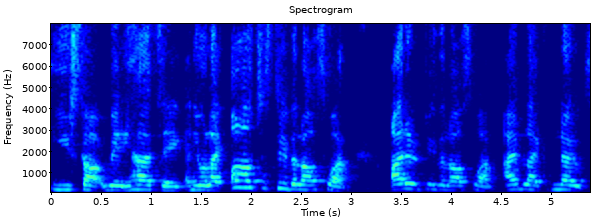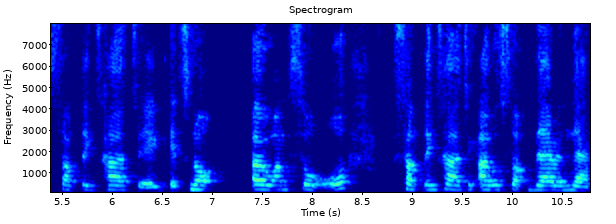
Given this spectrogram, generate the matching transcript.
you start really hurting and you're like, "Oh, I'll just do the last one." I don't do the last one. I'm like, "No, something's hurting. It's not oh, I'm sore, something's hurting, I will stop there and then.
